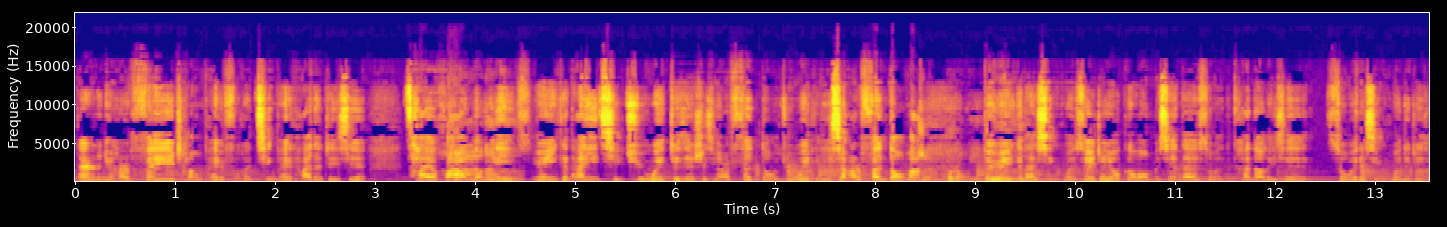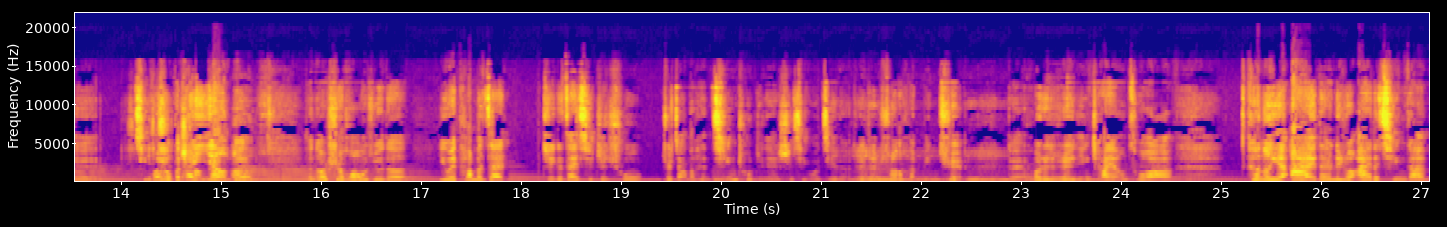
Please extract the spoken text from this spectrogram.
但是那女孩非常佩服和钦佩她的这些才华、哇能力嗯，愿意跟她一起去为这件事情而奋斗，就为理想而奋斗嘛。这不容易。对，愿意跟她行婚，所以这就跟我们现在所看到的一些所谓的行婚的这些情况又不太一样。对，嗯很多时候我觉得，因为他们在这个在一起之初就讲得很清楚这件事情，我记得，就是说的很明确。嗯嗯，对，或者就是阴差阳错啊，可能也爱，但是那种爱的情感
